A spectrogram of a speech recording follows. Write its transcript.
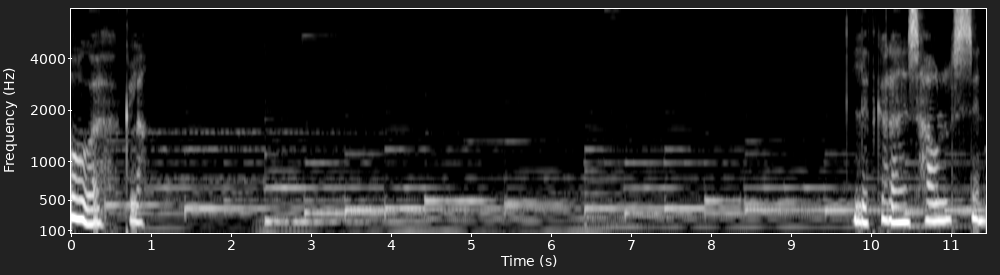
og ökla. Liðkar aðeins hálsin.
